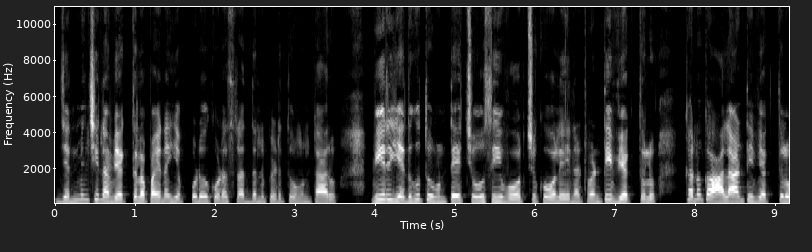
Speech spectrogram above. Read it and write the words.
జన్మించిన వ్యక్తులపైన ఎప్పుడూ కూడా శ్రద్ధను పెడుతూ ఉంటారు. వీరు ఎదుగుతూ ఉంటే చూసి ఓర్చుకోలేనటువంటి వ్యక్తులు కనుక అలాంటి వ్యక్తులు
